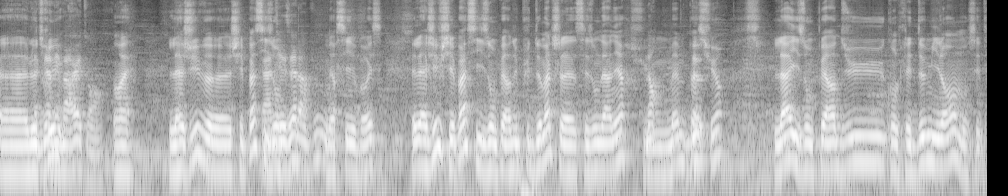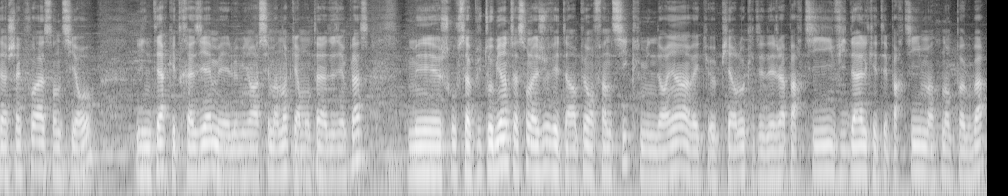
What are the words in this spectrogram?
Euh, le bien truc, démarré, toi. hein. ouais. La Juve, euh, je sais pas s'ils ont. diesel un peu. Merci Boris. La Juve, je sais pas s'ils ont perdu plus de deux matchs la saison dernière, je suis Non, même pas deux. sûr. Là, ils ont perdu contre les deux Milan, bon, c'était à chaque fois à San Siro. L'Inter qui est 13ème et le Milan AC maintenant qui est remonté à la deuxième place. Mais je trouve ça plutôt bien. De toute façon, la Juve était un peu en fin de cycle, mine de rien, avec euh, Pirlo qui était déjà parti, Vidal qui était parti, maintenant Pogba.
